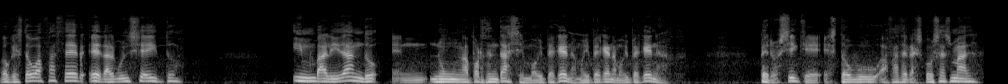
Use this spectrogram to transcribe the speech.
o que estou a facer é, de algún xeito, invalidando en nunha porcentaxe moi pequena, moi pequena, moi pequena. Pero sí que estou a facer as cousas mal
